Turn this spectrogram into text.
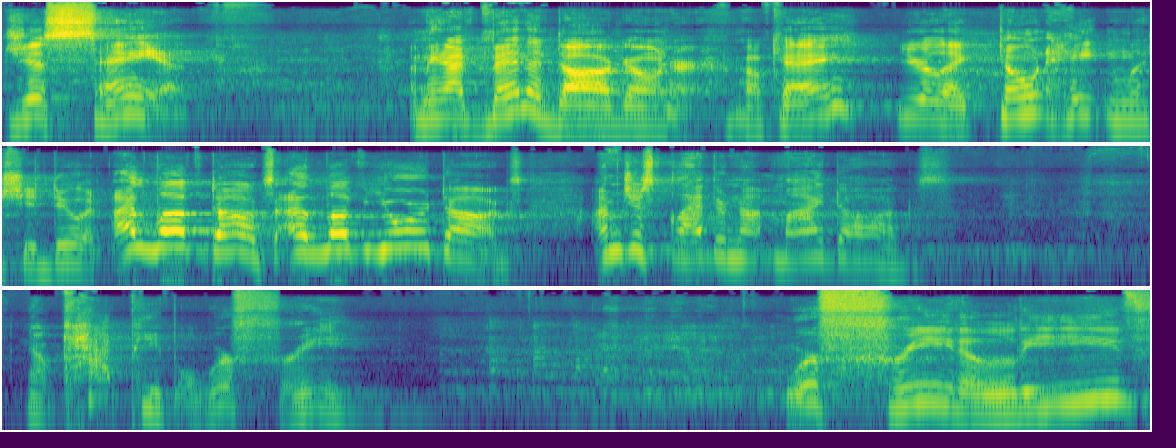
Just saying. I mean, I've been a dog owner, okay? You're like, don't hate unless you do it. I love dogs. I love your dogs. I'm just glad they're not my dogs. Now, cat people, we're free. We're free to leave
